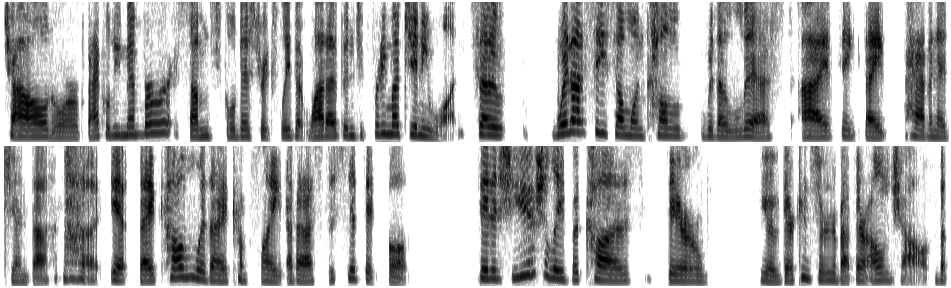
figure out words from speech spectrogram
child, or faculty member. Some school districts leave it wide open to pretty much anyone. So when I see someone come with a list, I think they have an agenda. if they come with a complaint about a specific book, then it's usually because they're you know they're concerned about their own child but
